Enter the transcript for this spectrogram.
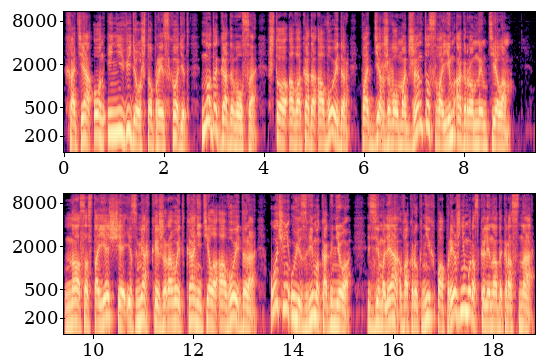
Хотя он и не видел, что происходит, но догадывался, что Авокадо Авойдер поддерживал Мадженту своим огромным телом. Но состоящее из мягкой жировой ткани тело Авойдера очень уязвимо к огню. Земля вокруг них по-прежнему раскалена до красна,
